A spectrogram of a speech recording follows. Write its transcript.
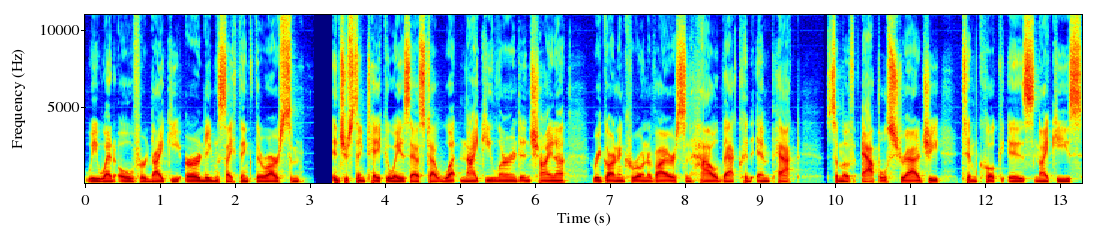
We went over Nike earnings. I think there are some interesting takeaways as to what Nike learned in China regarding coronavirus and how that could impact some of Apple's strategy. Tim Cook is Nike's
